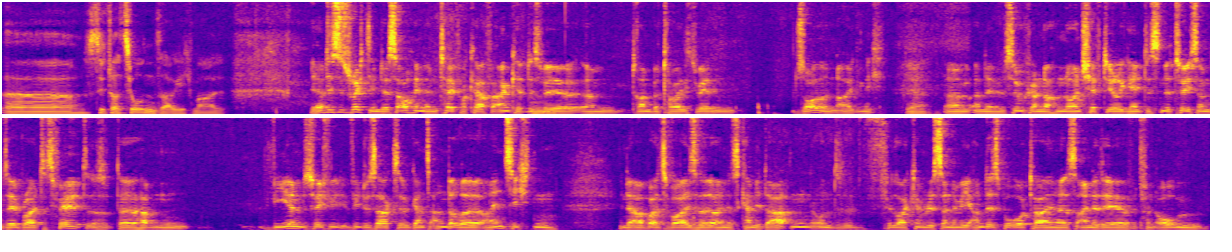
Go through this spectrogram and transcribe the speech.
äh, Situationen, sage ich mal. Ja, das ist richtig. Das ist auch in dem TVK verankert, dass mhm. wir ähm, daran beteiligt werden sollen eigentlich. Ja. Ähm, an der Suche nach einem neuen Chefdirigent. Das ist natürlich so ein sehr breites Feld. Also, da haben wir natürlich, wie, wie, du sagst, ganz andere Einsichten in der Arbeitsweise eines Kandidaten und vielleicht können wir das dann irgendwie anders beurteilen als einer, der von oben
